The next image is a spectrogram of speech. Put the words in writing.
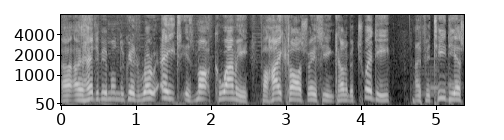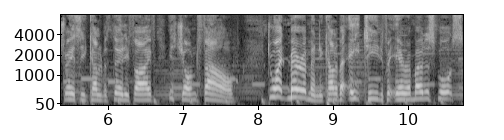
Uh, ahead of him on the grid, row 8 is Mark Kvamme for High Class Racing in car number 20. And for TDS Racing, in car number 35 is John Fowl. Dwight Merriman in car number 18 for Era Motorsports,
